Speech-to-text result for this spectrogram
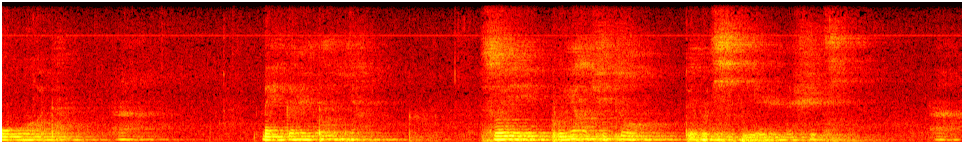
无我的，啊每个人都一样，所以不要去做对不起别人的事情。啊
